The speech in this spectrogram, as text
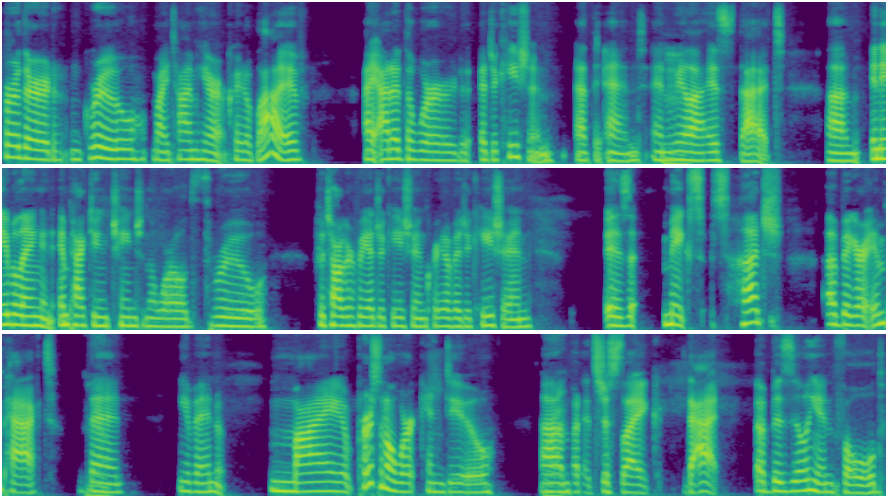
furthered and grew my time here at Creative Live, I added the word education at the end and Mm. realized that um, enabling and impacting change in the world through photography education, creative education, is makes such a bigger impact Yeah. than even my personal work can do. Um, Right. But it's just like that a bazillion fold,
